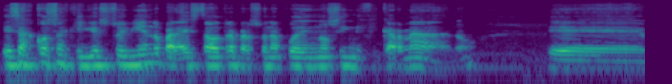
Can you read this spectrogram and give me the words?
Esas cosas que yo estoy viendo para esta otra persona pueden no significar nada, ¿no? Eh,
